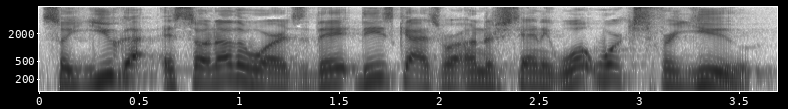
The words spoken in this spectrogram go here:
So you got, so in other words, they, these guys were understanding what works for you.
